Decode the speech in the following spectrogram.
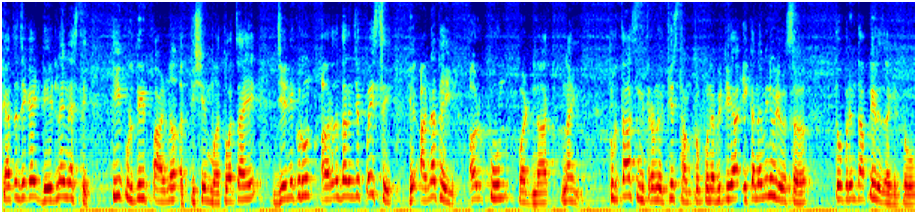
त्याचं जे काही डेडलाईन असते ती कृती पाळणं अतिशय महत्त्वाचं आहे. जेणेकरून अर्जदारांचे पैसे हे अनाथही अडकून पडणार नाहीत. तुर्तास मित्रांनो इथेच थांबतो. पुन्हा भेटूया एका नवीन व्हिडिओसह. तोपर्यंत आपली रजा घेतो.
